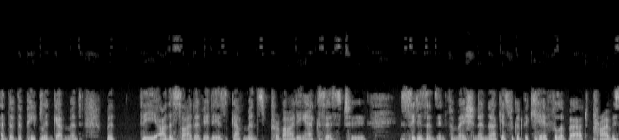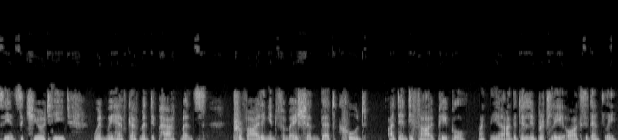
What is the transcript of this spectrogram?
and the, the people in government, but the other side of it is governments providing access to citizens' information, and I guess we've got to be careful about privacy and security when we have government departments providing information that could identify people you know, either deliberately or accidentally.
